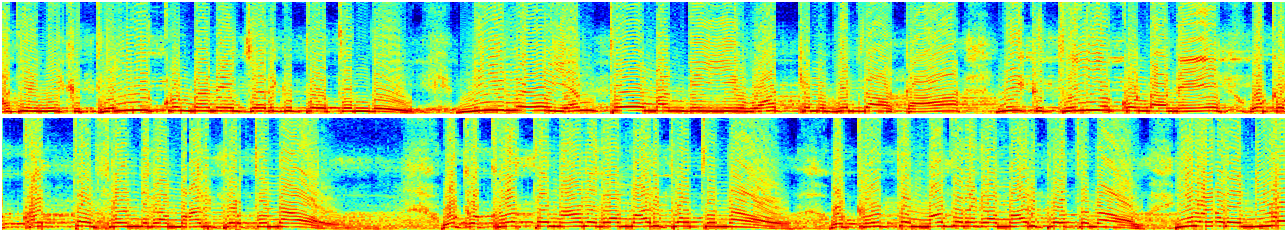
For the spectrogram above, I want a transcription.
అది నీకు తెలియకుండానే జరిగిపోతుంది. మీలో ఎంతో మంది ఈ వాక్యం విన్నాక నీకు తెలియకుండానే ఒక కొత్త ఫ్రెండ్గా మారిపోతున్నావు. ఒక క్రొత్త నాన్నగా మారిపోతున్నావు. ఒక క్రొత్త మదర్గా మారిపోతున్నావు. You're a new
